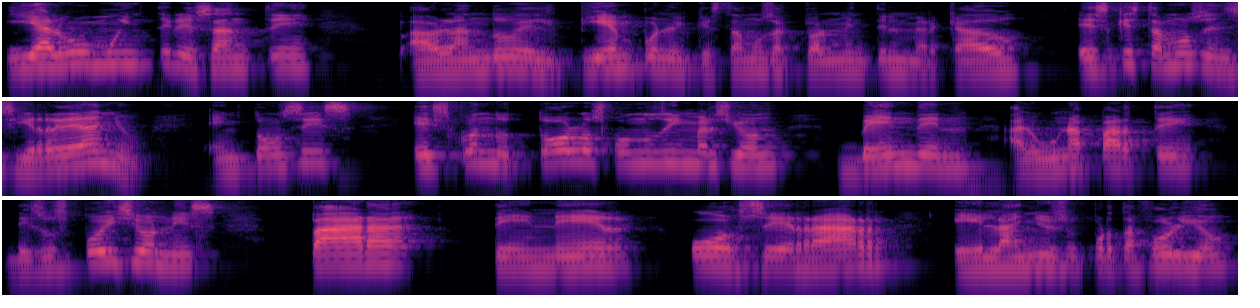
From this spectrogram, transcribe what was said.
Y algo muy interesante, hablando del tiempo en el que estamos actualmente en el mercado, es que estamos en cierre de año. Entonces, es cuando todos los fondos de inversión venden alguna parte de sus posiciones para tener o cerrar el año de su portafolio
